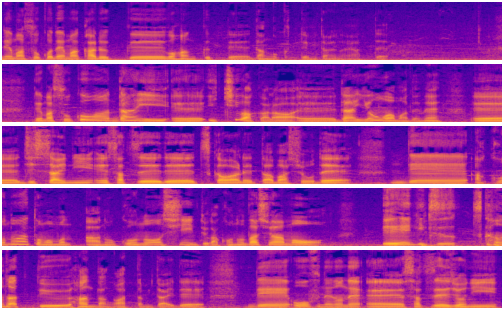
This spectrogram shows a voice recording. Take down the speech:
で、まあそこでまあ軽くご飯食って、団子食ってみたいなのやって、で、まあ、そこは第、えー、1話から、えー、第4話までね、えー、実際に、え撮影で使われた場所で、で、あ、この後もも、あの、このシーンというか、この場所はもう、永遠に使うなっていう判断があったみたいで、で、大船のね、えー、撮影所に、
